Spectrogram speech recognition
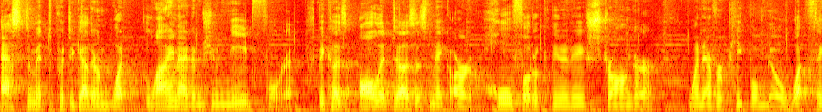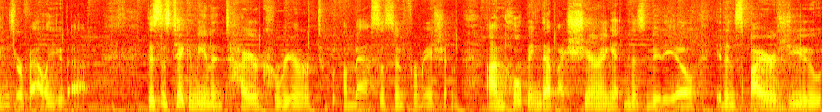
estimate to put together and what line items you need for it. Because all it does is make our whole photo community stronger whenever people know what things are valued at. This has taken me an entire career to amass this information. I'm hoping that by sharing it in this video, it inspires you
